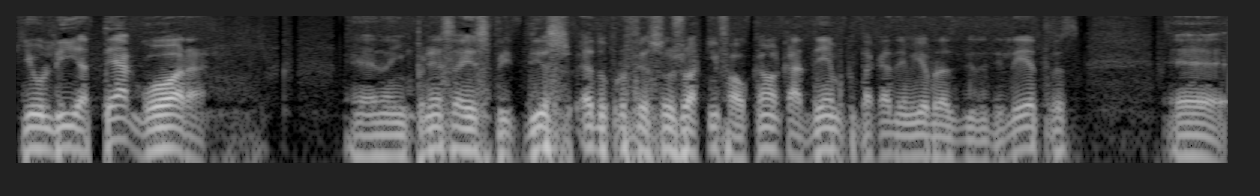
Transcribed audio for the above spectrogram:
que eu li até agora é, na imprensa a respeito disso. É do professor Joaquim Falcão, acadêmico da Academia Brasileira de Letras é,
